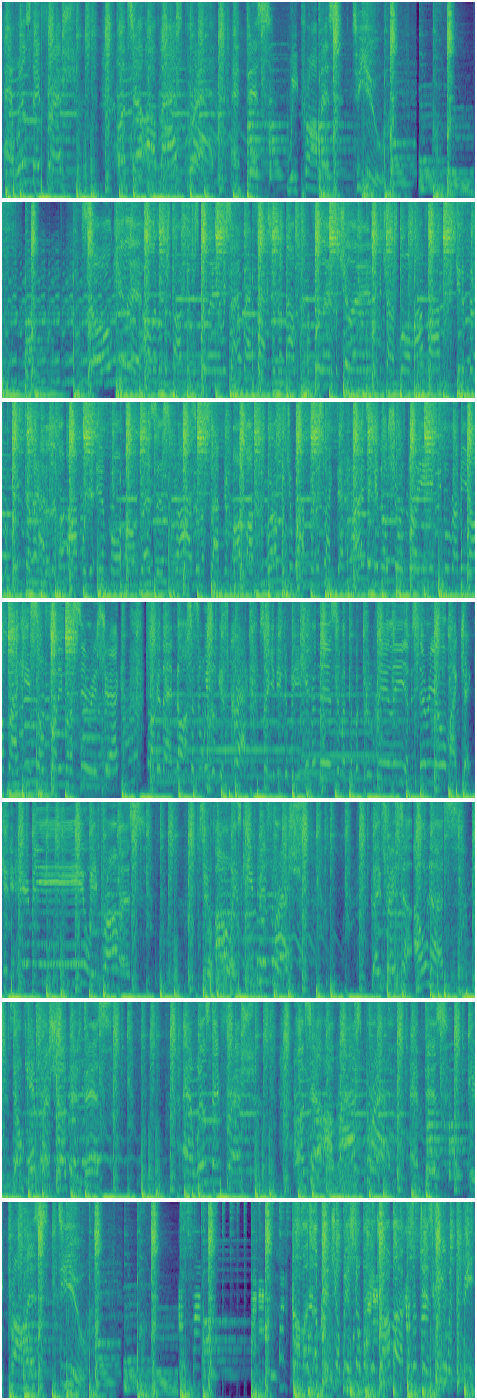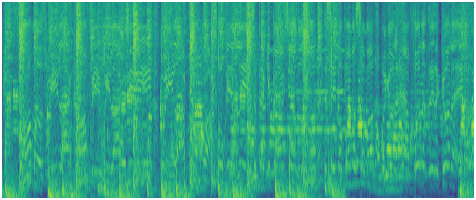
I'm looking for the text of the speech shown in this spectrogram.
And we'll stay fresh until our last breath. And this we promise to you. track. Talking that nonsense, the weasel gets cracked. So you need to be here in the. we're gonna have fun if they're gonna end up.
